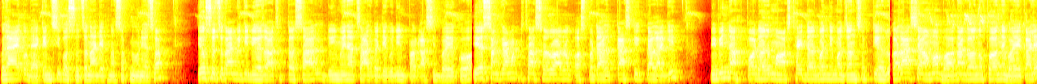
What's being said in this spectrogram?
खुलाएको भ्याकेन्सीको सूचना देख्न सक्नुहुनेछ। यो सूचना मिति दुई हजार अठहत्तर साल दुई महिना चार गतेको दिन प्रकाशित भएको हो। यस सङ्क्रामक तथा सर्वरोग अस्पताल कास्किकका लागि विभिन्न पदहरूमा अस्थायी दरबन्दीमा जनशक्तिहरू सेवामा भर्ना गर्नुपर्ने भएकाले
